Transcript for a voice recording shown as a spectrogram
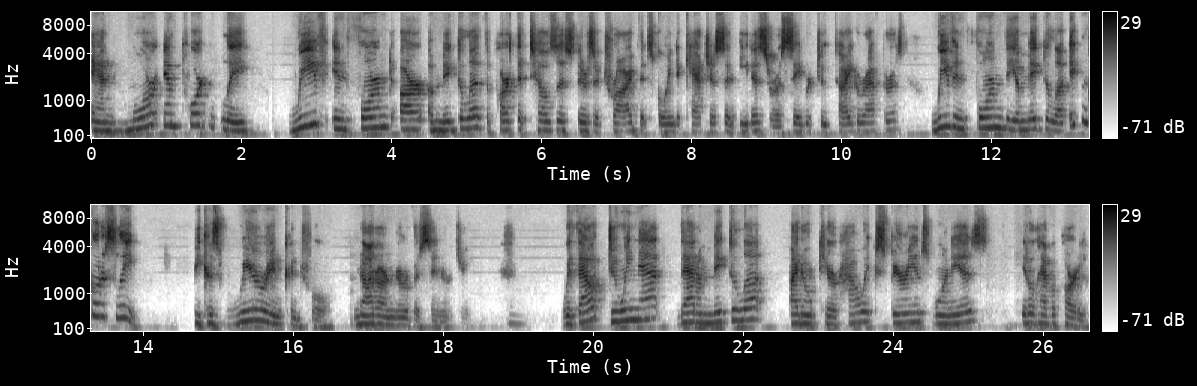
And more importantly, we've informed our amygdala, the part that tells us there's a tribe that's going to catch us and eat us or a saber-toothed tiger after us. We've informed the amygdala it can go to sleep because we're in control, not our nervous energy. Mm. Without doing that, that mm-hmm. amygdala, I don't care how experienced one is, it'll have a party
